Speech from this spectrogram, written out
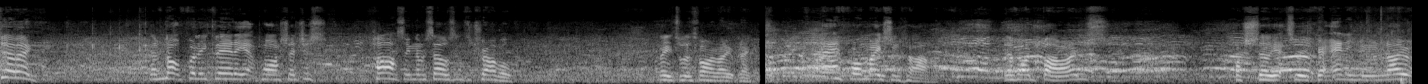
doing? They've not fully cleared it yet, Posh. They're just passing themselves into trouble. Leeds will find an opening. Ephron Mason Clark. They'll find Burrows. Posh still yet to get anything note.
